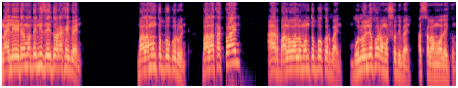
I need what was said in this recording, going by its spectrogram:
নাইলে এটার মধ্যে নিজেই ধরা খাইবেন। বালা মন্তব্য করুন। বালা থাকবেন আর ভালো ভালো মন্তব্য করবেন। ভুল হইলে পরামর্শ দিবেন। আসসালামু আলাইকুম।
